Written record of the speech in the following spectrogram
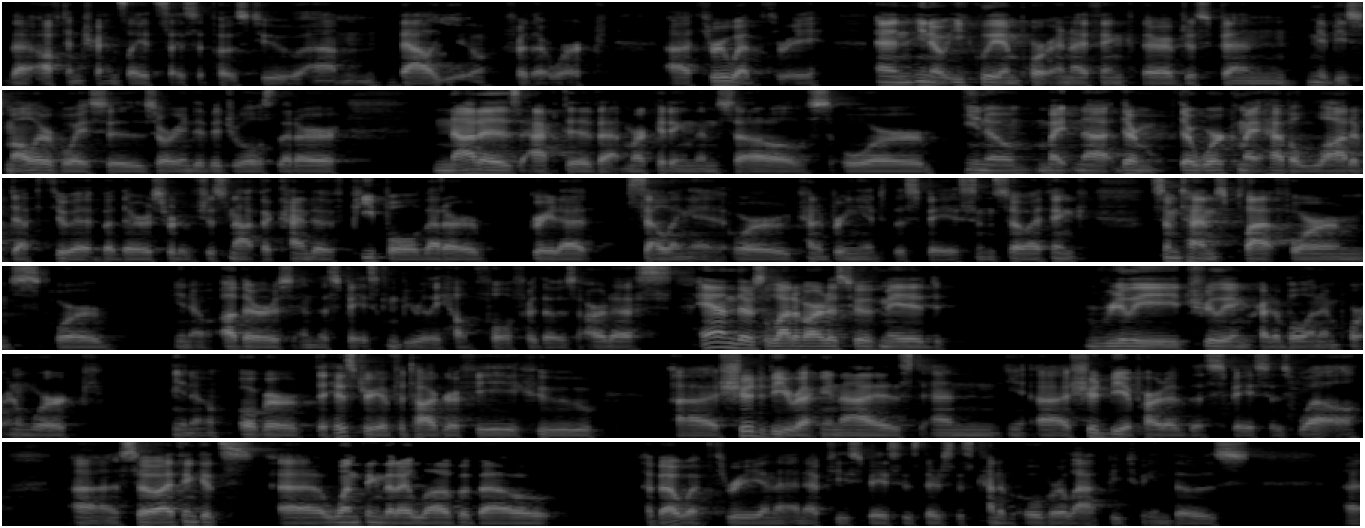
that often translates, I suppose, to um, value for their work uh, through Web3. And you know, equally important, I think there have just been maybe smaller voices or individuals that are not as active at marketing themselves or you know might not their their work might have a lot of depth to it but they're sort of just not the kind of people that are great at selling it or kind of bringing it to the space. And so i think sometimes platforms or you know others in the space can be really helpful for those artists. And there's a lot of artists who have made really truly incredible and important work you know over the history of photography who uh, should be recognized and uh, should be a part of this space as well. Uh, so i think it's uh, one thing that i love about about web3 and the nft space is there's this kind of overlap between those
